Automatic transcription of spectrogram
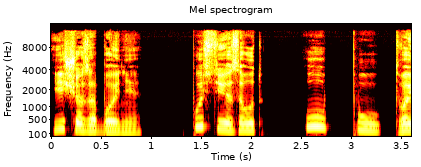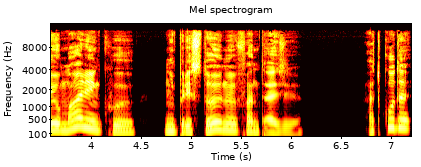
Еще забойнее. Пусть ее зовут Упу, твою маленькую, непристойную фантазию. Откуда?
